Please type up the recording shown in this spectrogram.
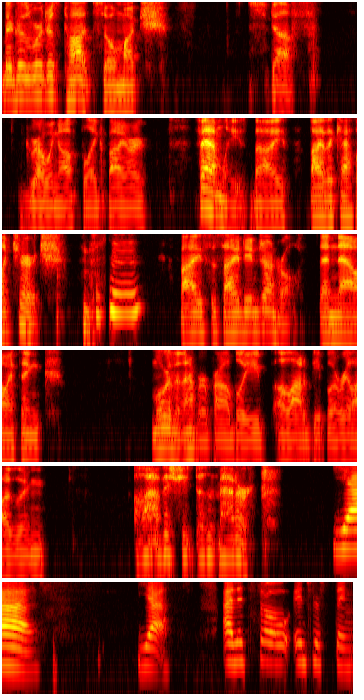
because we're just taught so much stuff growing up, like by our families, by by the Catholic Church, Mhm. by society in general. And now I think more than ever, probably a lot of people are realizing a lot of this shit doesn't matter. Yes. Yes. And it's so interesting.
